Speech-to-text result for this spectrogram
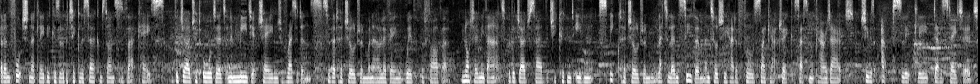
that unfortunately, because of the particular circumstances of that case, the judge had ordered an immediate change of residence so that her children were now living with the father. Not only that, but the judge said that she couldn't even speak to her children, let alone see them, until she had a full psychiatric assessment carried out. She was absolutely devastated.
